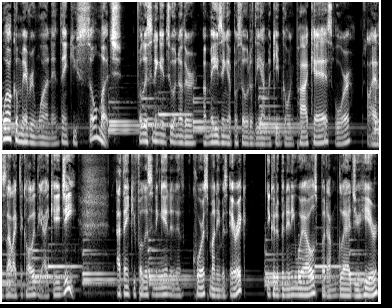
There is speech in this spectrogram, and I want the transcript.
Welcome, everyone, and thank you so much for listening into another amazing episode of the I'ma Keep Going podcast, or as I like to call it, the IKG. I thank you for listening in, and of course, my name is Eric. You could have been anywhere else, but I'm glad you're here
